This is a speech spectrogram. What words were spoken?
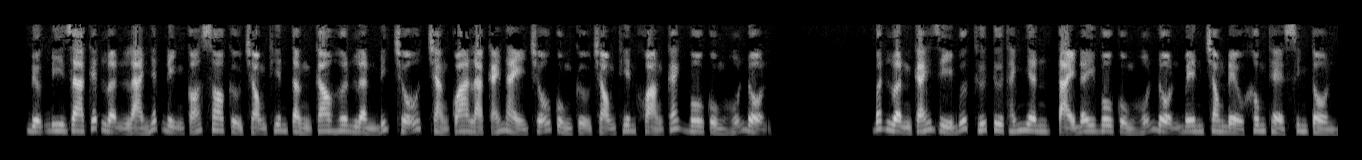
được đi ra kết luận là nhất định có so cửu trọng thiên tầng cao hơn lần đích chỗ, chẳng qua là cái này chỗ cùng cửu trọng thiên khoảng cách vô cùng hỗn độn. Bất luận cái gì bước thứ tư thánh nhân, tại đây vô cùng hỗn độn bên trong đều không thể sinh tồn.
